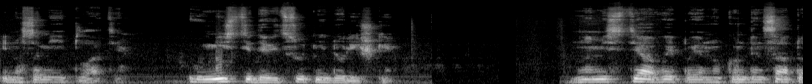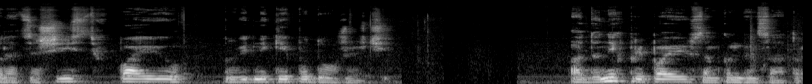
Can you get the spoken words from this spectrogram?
і на самій платі. У місці, де відсутні доріжки. На місця випаяно конденсатора c 6 впаюю провідники подовжуючі, а до них припаюю сам конденсатор.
